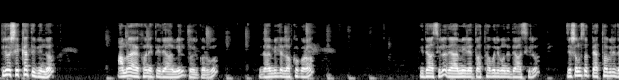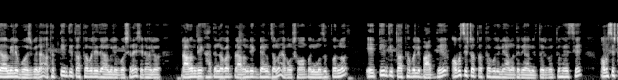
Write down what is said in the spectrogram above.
প্রিয় শিক্ষার্থীবৃন্দ, আমরা এখন একটি রেওয়া মিল তৈরি করব। রেওয়া মিলটা লক্ষ্য করো। কি দেওয়া ছিল? রেওয়া মিলের তথ্যাবলীর মধ্যে দেওয়া ছিল, যে সমস্ত তথ্যাবলী দেওয়া মিলে বসবে না, অর্থাৎ তিনটি তথ্যাবলী দেওয়া মিলে বসে নাই, সেটা হলো প্রারম্ভিক, হাতের নগদ, প্রারম্ভিক ব্যাংক জমা এবং সমাপনী মজুত পণ্য এই তিনটি তথ্যাবলী বাদ দিয়ে অবশিষ্ট তথ্যাবলী নিয়ে আমাদের রেওয়া মিল তৈরি করতে হয়েছে। অবশিষ্ট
